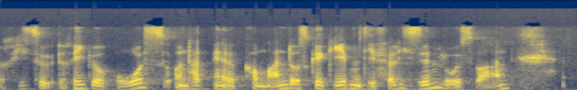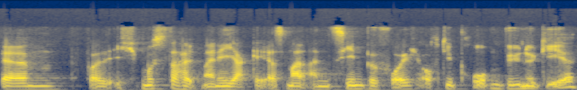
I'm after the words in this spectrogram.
rigoros und hat mir Kommandos gegeben, die völlig sinnlos waren. Ähm, weil ich musste halt meine Jacke erstmal anziehen, bevor ich auf die Probenbühne gehe.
